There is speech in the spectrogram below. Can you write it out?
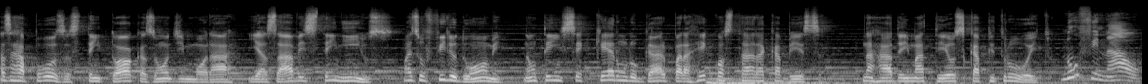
As raposas têm tocas onde morar e as aves têm ninhos, mas o filho do homem não tem sequer um lugar para recostar a cabeça narrado em Mateus capítulo 8. No final,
